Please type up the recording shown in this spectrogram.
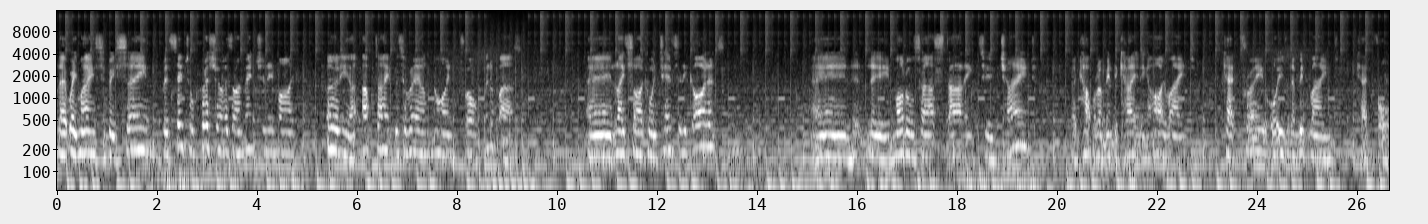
That remains to be seen. The central pressure, as I mentioned in my earlier update, was around 912 millibars. And late cycle intensity guidance and the models are starting to change. A couple of indicating a high range Cat 3 or even a mid range Cat 4.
